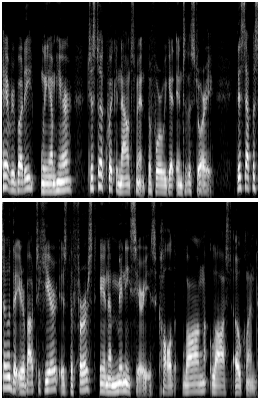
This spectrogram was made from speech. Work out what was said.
Hey everybody, Liam here. Just a quick announcement before we get into the story. This episode that you're about to hear is the first in a mini series called Long Lost Oakland.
